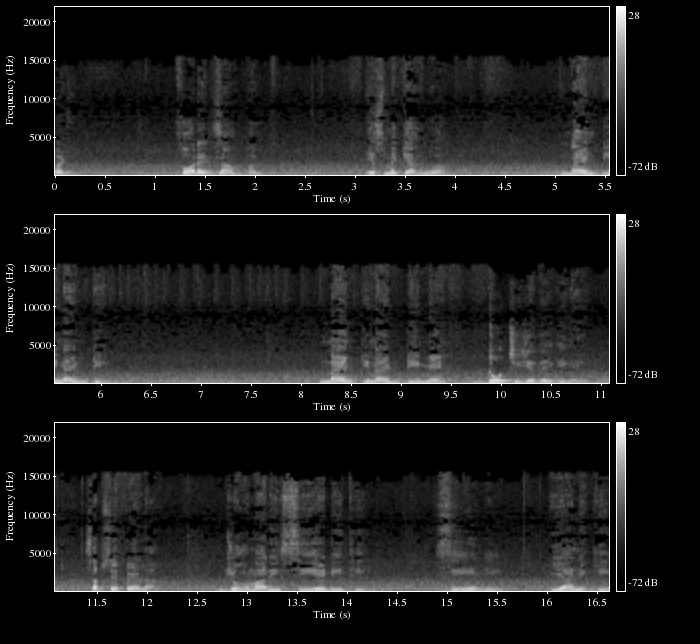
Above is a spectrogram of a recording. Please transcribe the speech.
पड़ी। फॉर एग्ज़ाम्पल इसमें क्या हुआ? 1990 1990 में दो चीज़ें देखी गई। सबसे पहला, जो हमारी सी थी सीएडी यानी कि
